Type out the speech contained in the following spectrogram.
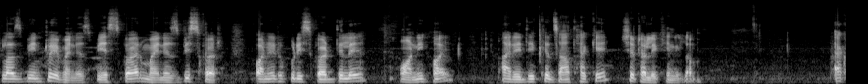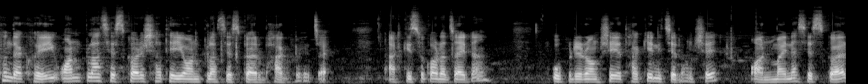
plus b into a minus b square minus b square ওয়ানের উপর স্কোয়ার দিলে ওয়ানই হয়। আর এদিকে যা থাকে সেটা লিখে নিলাম। এখন দেখো, এই ওয়ান প্লাস স্কোয়ারের সাথে এই ওয়ান প্লাস স্কোয়ার ভাগ হয়ে যায়। আর কিছু করা যায় না। উপরের অংশে এ থাকে, নিচের অংশে one minus square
